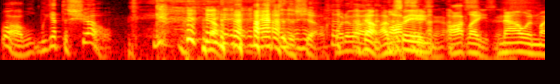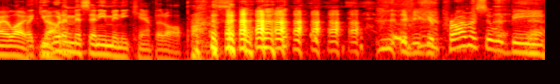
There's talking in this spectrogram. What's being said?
Well, we got the show. no, after the show. What about No, I'm off saying season? Off like season. now in my life. Like you no. wouldn't miss any mini camp at all. Promise. if you could promise it would be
